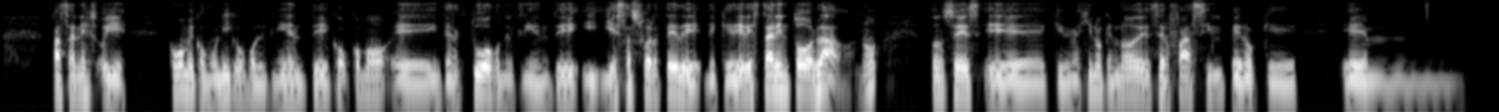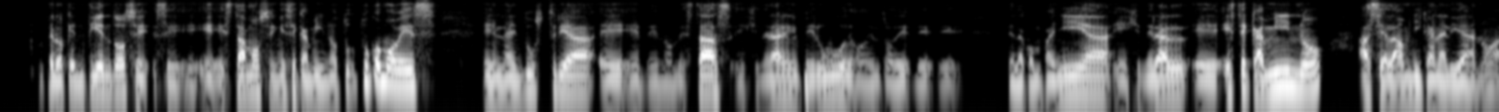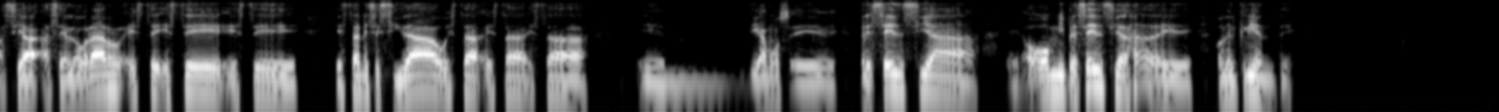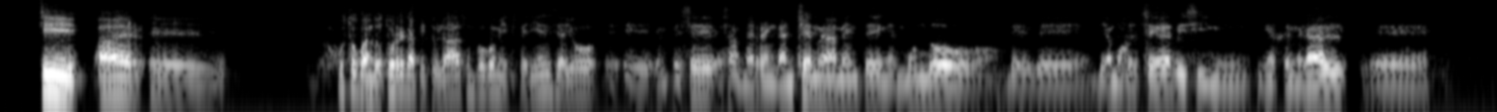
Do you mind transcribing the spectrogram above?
pasan es, oye, cómo me comunico con el cliente, cómo, eh, interactúo con el cliente y, esa suerte de, querer estar en todos lados, ¿no? Entonces, eh, que me imagino que no debe ser fácil, pero que, em, pero que entiendo, se, e, estamos en ese camino. ¿Tú, ¿Tú, cómo ves en la industria eh, en donde estás, en general en el Perú o dentro de, de la compañía, en general, este camino? hacia la omnicanalidad, ¿no? Hacia, hacia lograr este, este, este, esta necesidad o esta, esta, esta em, digamos, eh, presencia eh, o omnipresencia con el cliente. Sí, a ver, eh, justo cuando tú recapitulabas un poco mi experiencia, yo eh, eh, empecé, o sea, me reenganché nuevamente en el mundo de, digamos, del servicing y, en general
